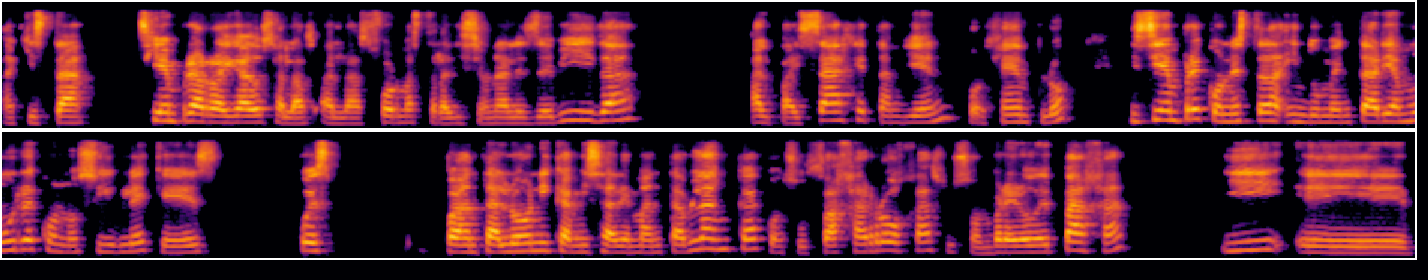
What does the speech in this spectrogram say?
Aquí está, siempre arraigados a las, a las formas tradicionales de vida, al paisaje también, por ejemplo, y siempre con esta indumentaria muy reconocible que es, pues, pantalón y camisa de manta blanca, con su faja roja, su sombrero de paja, y eh,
